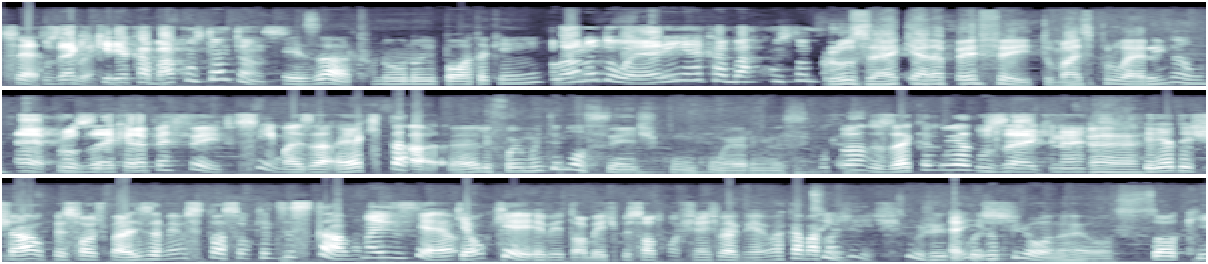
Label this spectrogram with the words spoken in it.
Certo. O bem. queria acabar com os Tantãs. Exato, não, não importa quem. O plano do Eren é acabar com os Tantãs. Pro Zack era perfeito, mas pro Eren não. É, pro Zack era perfeito. Sim, mas a- é que tá. É, ele foi muito inocente com, com o Eren, né? assim. O plano do Zack ele ia, O Zack, né? É. ele ia deixar o pessoal de Paradiso na mesma situação que eles estavam. Mas Que é, que é o quê? Eventualmente o pessoal do continente vai vir e vai acabar com a gente. Sujeito É é coisa isso. pior, na real. Só que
